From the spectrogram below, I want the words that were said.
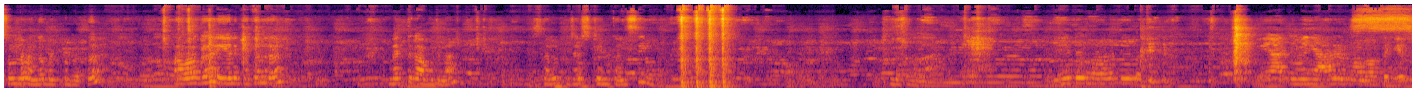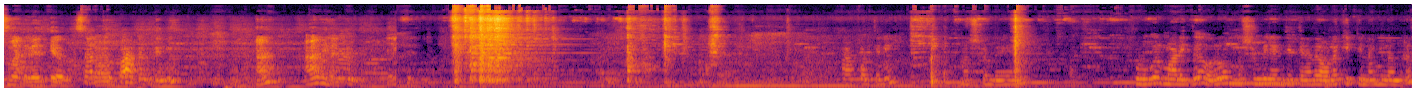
ಸುಮ್ಮನೆ ಹಂಗೆ ಬಿಟ್ಬಿಡ್ಬೇಕು. ಆವಾಗ ಏನಕ್ಕೆ ಅಂದ್ರೆ ಮೆತ್ತಗಾಗೋದಿಲ್ಲ. ಸ್ವಲ್ಪ ಜಸ್ಟ್ ಹಿಂಗೆ ಕಲಸಿ ಸ್ವಲ್ಪ ಮಶ್ರೂಮ್ ಬಿರಿಯಾನಿ. ಹುಡುಗರು ಮಾಡಿದ್ದು ಅವರು ಮಶ್ರೂಮ್ ಬಿರಿಯಾನಿ ತಿಂತೀನಿ ಅಂದ್ರೆ ಅವಲಕ್ಕಿ ತಿನ್ನಂಗಿಲ್ಲ ಅಂದ್ರೆ.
